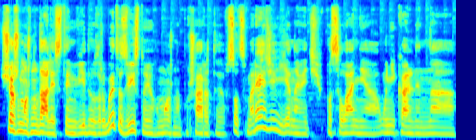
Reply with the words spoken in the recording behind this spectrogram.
Що ж можна далі з тим відео зробити? Звісно, його можна пошарити в соцмережі. Є навіть посилання унікальне на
